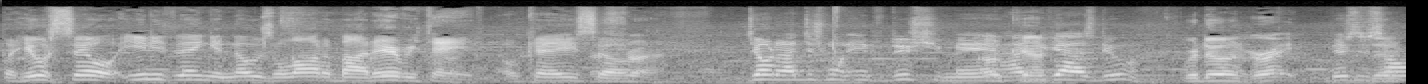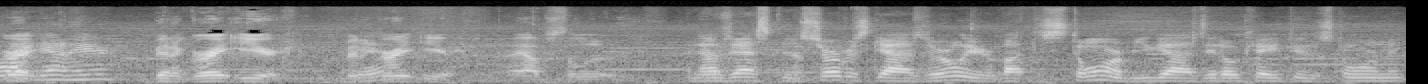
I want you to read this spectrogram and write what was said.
But he'll sell anything and knows a lot about everything, okay? So, right. Jody, I just want to introduce you, man. How you guys doing? We're doing great. Business doing all right great. down here? Been a great year. Been Yeah? a great year. Absolutely. And I was asking the service guys earlier about the storm. You guys did okay through the storming?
